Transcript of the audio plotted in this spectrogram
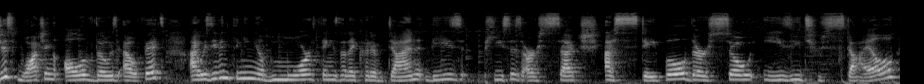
Just watching all of those outfits, I was even thinking of more things that I could have done. These pieces are such a staple. They're so easy to style.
